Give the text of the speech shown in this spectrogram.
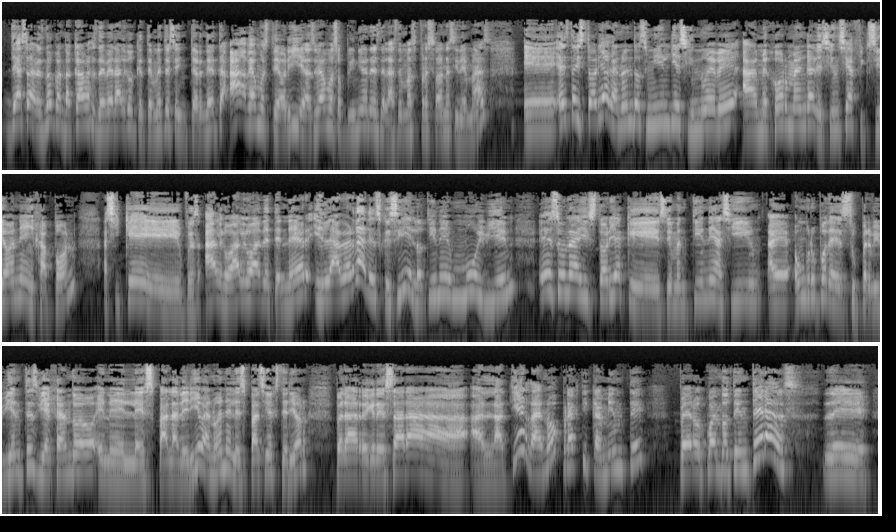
ya sabes, ¿no? Cuando acabas de ver algo que te metes a internet, ah, veamos teorías, veamos opiniones de las demás personas y demás. Eh, esta historia ganó en 2019 a mejor manga de ciencia ficción en Japón, así que pues algo, algo ha de tener y la verdad es que sí, lo tiene muy bien. Es una historia que se mantiene así, eh, un grupo de supervivientes viajando en el a la deriva, ¿no? En el espacio exterior para regresar a la Tierra, ¿no? Prácticamente. Pero cuando te enteras de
